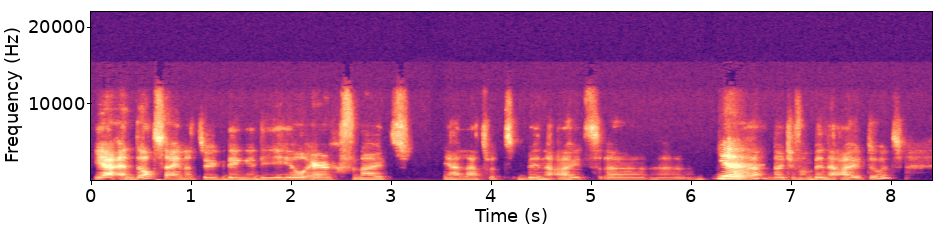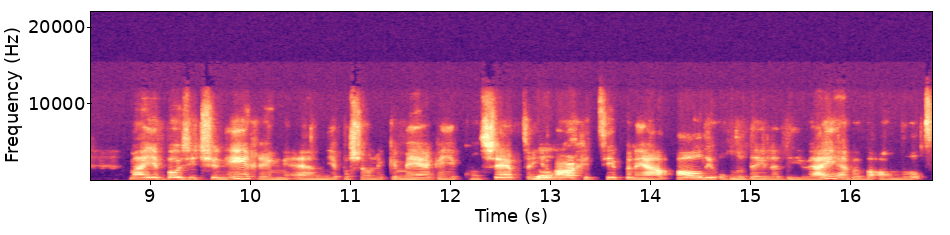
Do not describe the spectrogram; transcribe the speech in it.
ja, en dat zijn natuurlijk dingen die je heel erg vanuit, ja, laten we het binnenuit uh, doen, yeah. dat je van binnenuit doet. Maar je positionering en je persoonlijke merk en je concept en je archetypen, nou ja, al die onderdelen die wij hebben behandeld,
